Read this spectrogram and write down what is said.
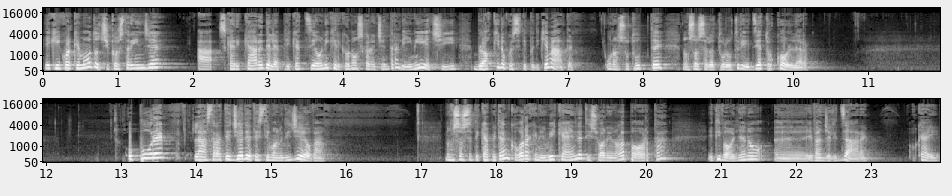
e che in qualche modo ci costringe a scaricare delle applicazioni che riconoscano i centralini e ci blocchino questo tipo di chiamate. Una su tutte, non so se tu lo utilizzi, è Truecaller. Oppure la strategia dei testimoni di Geova, non so se ti capita ancora che nel weekend ti suonino la porta e ti vogliano eh, evangelizzare. Ok?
